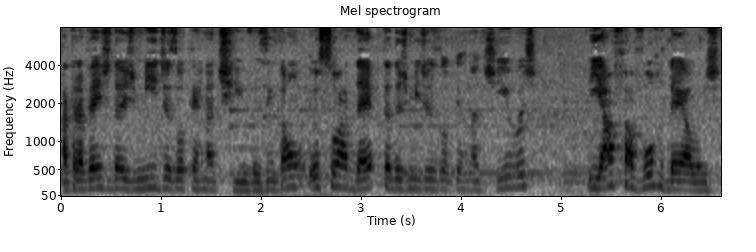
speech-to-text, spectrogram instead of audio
através das mídias alternativas. Então, eu sou adepta das mídias alternativas e a favor delas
